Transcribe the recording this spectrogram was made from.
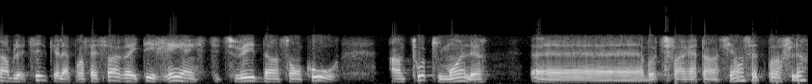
semble-t-il que la professeure a été réinstituée dans son cours. Entre toi puis moi, là, euh, vas-tu faire attention, cette prof-là?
